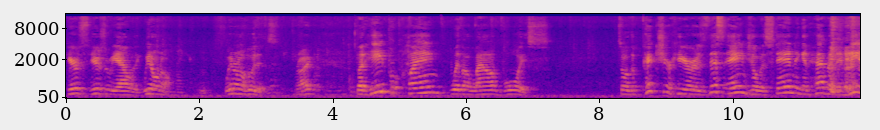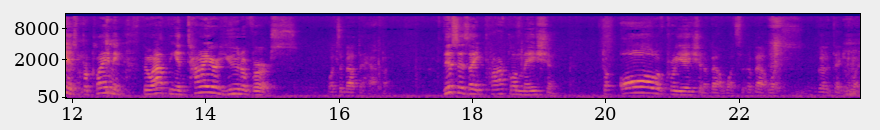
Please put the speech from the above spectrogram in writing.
Here's, here's the reality. We don't know. We don't know who it is, right? But he proclaimed with a loud voice. So the picture here is this angel is standing in heaven and he is proclaiming throughout the entire universe what's about to happen. This is a proclamation to all of creation about what's about what's going to take place.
